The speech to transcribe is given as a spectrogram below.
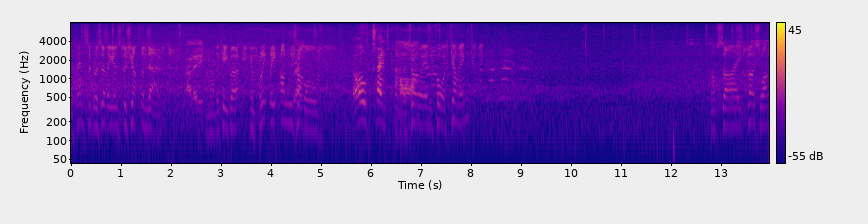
Defensive Brazilians to shut them down. Ali. Uh, the keeper completely untroubled. Oh, Trent, come and on. throw in forthcoming. Offside, close one.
